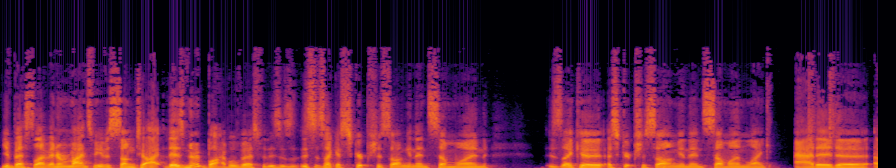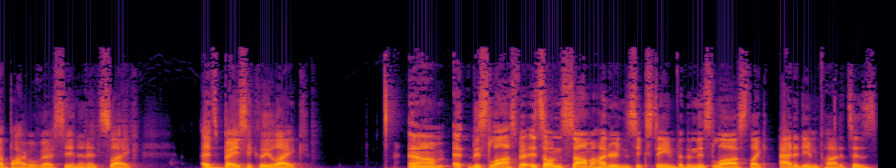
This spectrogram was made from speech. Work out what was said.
your best life. And it reminds me of a song too. I, there's no Bible verse for this. This is, this is like a scripture song and then someone is like a, a scripture song and then someone like added a, a Bible verse in and it's like, it's basically like, um, this last, verse, it's on Psalm 116, but then this last like added in part, it says,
